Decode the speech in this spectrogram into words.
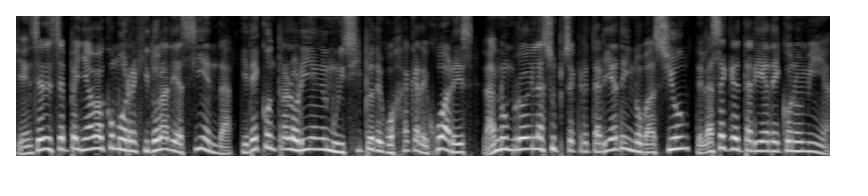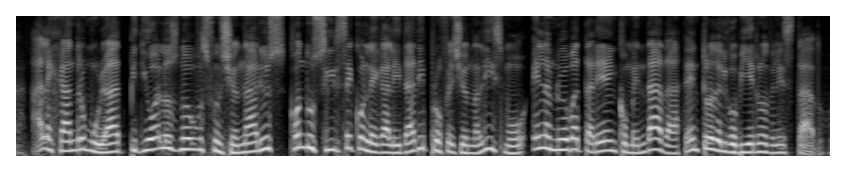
quien se desempeñaba como regidora de Hacienda y de Contraloría en el municipio de Oaxaca de Juárez, la nombró en la Subsecretaría de Innovación de la Secretaría de Economía. Alejandro Murat pidió a los nuevos funcionarios conducirse con legalidad y profesionalismo en la nueva tarea encomendada dentro del gobierno del Estado.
